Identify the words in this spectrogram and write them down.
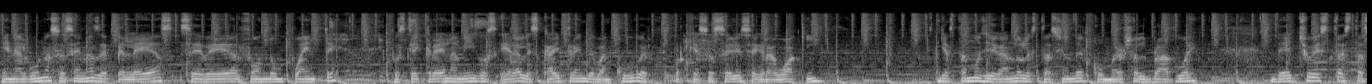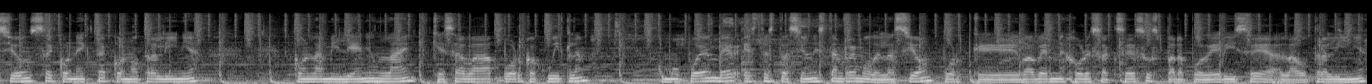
En algunas escenas de peleas se ve al fondo un puente. Pues que creen amigos, era el Skytrain de Vancouver, porque esa serie se grabó aquí. Ya estamos llegando a la estación del Commercial Broadway. De hecho, esta estación se conecta con otra línea con la Millennium Line que esa va por Coquitlam. Como pueden ver, esta estación está en remodelación porque va a haber mejores accesos para poder irse a la otra línea.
